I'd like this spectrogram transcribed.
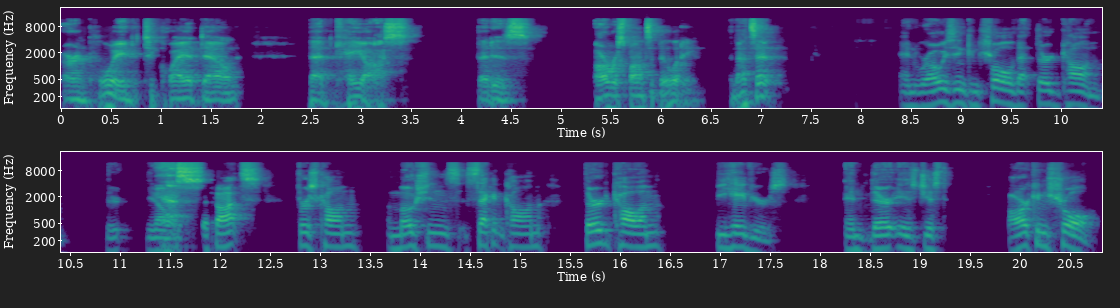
are employed to quiet down that chaos that is our responsibility. And that's it. And we're always in control of that third column. There, you know, Yes. the thoughts, first column, emotions, second column, third column, behaviors. And there is just our control.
